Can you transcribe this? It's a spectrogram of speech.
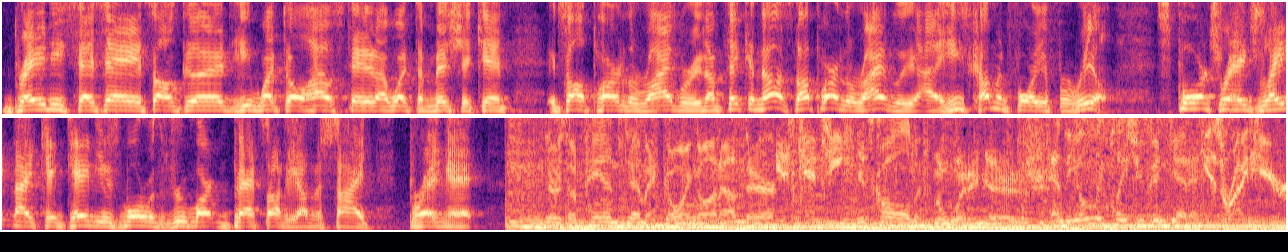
Brady says, hey, it's all good. He went to Ohio State. I went to Michigan. It's all part of the rivalry. And I'm thinking, no, it's not part of the rivalry. Uh, he's coming for you for real. Sports Rage Late Night continues. More with Drew Martin Betts on the other side. Bring it. There's a pandemic going on out there. It's catchy. It's called The Winning Edge. And the only place you can get it is right here.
